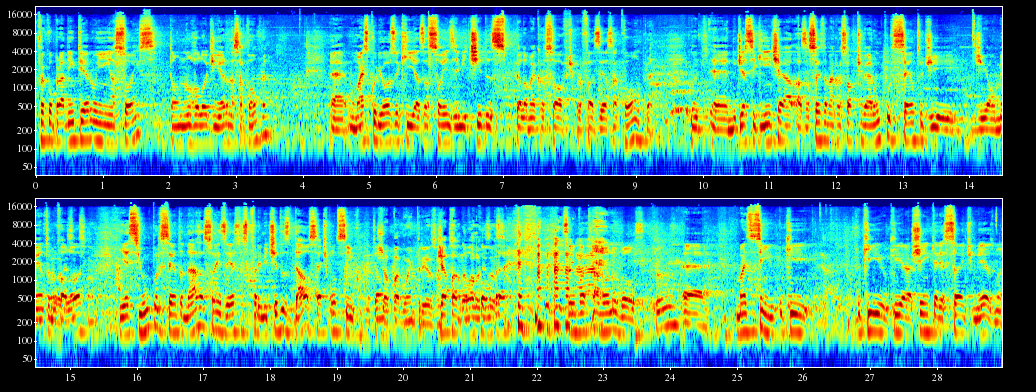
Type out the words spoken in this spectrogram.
foi comprado inteiro em ações, então não rolou dinheiro nessa compra. É, o mais curioso é que as ações emitidas pela Microsoft para fazer essa compra, no, é, no, dia seguinte as ações da Microsoft tiveram 1% de, de aumento no valor e esse 1% nas ações extras que foram emitidas dá o 7,5%. Então, já pagou a empresa. Já pagou a compra sem botar a mão no bolso. É, mas assim, o que o que, o que achei interessante mesmo,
